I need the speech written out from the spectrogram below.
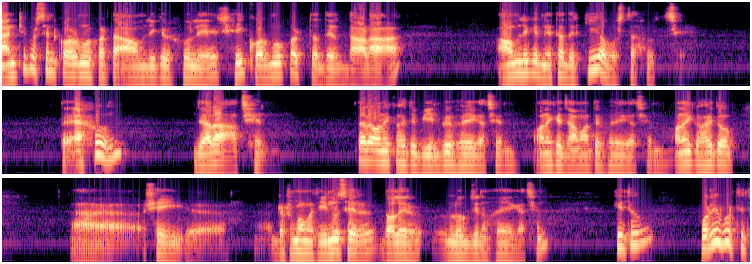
নাইনটি পার্সেন্ট কর্মকর্তা আওয়ামী লীগের হলে সেই কর্মকর্তাদের দ্বারা আওয়ামী লীগের নেতাদের কি অবস্থা হচ্ছে? তো এখন যারা আছেন তারা অনেকে হয়তো বিএনপির হয়ে গেছেন, অনেকে জামাতের হয়ে গেছেন, অনেকে হয়তো সেই ডক্টর মোহাম্মদ ইউনুসের দলের লোকজন হয়ে গেছেন। কিন্তু পরিবর্তিত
